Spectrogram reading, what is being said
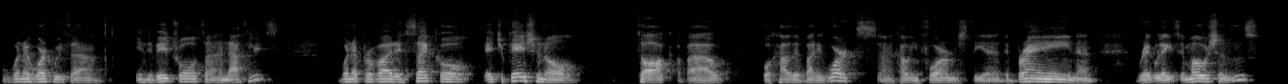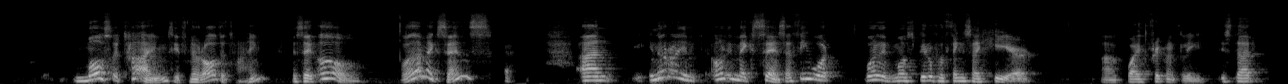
when I work with uh, individuals and athletes, when I provide a psycho-educational talk about well, how the body works and how it informs the, uh, the brain and regulates emotions, most of the times, if not all the time, they say, oh, well, that makes sense. And it not only, only makes sense, I think what one of the most beautiful things I hear uh, quite frequently is that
